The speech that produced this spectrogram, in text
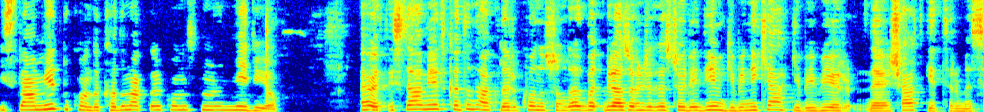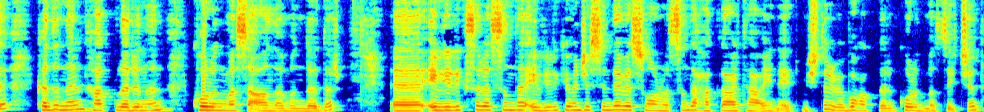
İslamiyet bu konuda kadın hakları konusunda ne diyor? Evet, İslamiyet kadın hakları konusunda biraz önce de söylediğim gibi nikah gibi bir e, şart getirmesi kadınların haklarının korunması anlamındadır. E, evlilik sırasında, evlilik öncesinde ve sonrasında haklar tayin etmiştir ve bu hakların korunması için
